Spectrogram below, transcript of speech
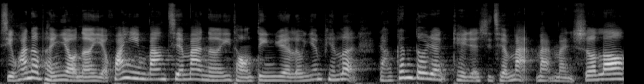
喜欢的朋友呢，也欢迎帮千曼呢一同订阅留言。评论，让更多人可以认识钱爸慢慢说喽。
